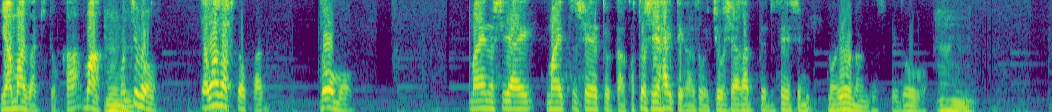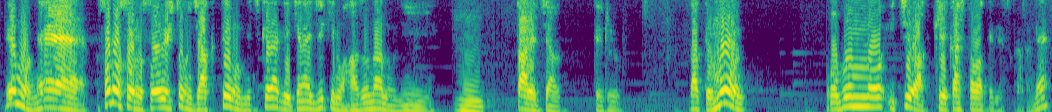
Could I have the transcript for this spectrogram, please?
山崎とか、まあ、うんもちろん山崎とか、どうも、前の試合、前の試合とか、今年入ってからすごい調子上がってる選手のようなんですけど、うん。でもね、そろそろそういう人の弱点を見つけなきゃいけない時期のはずなのに、うん。打たれちゃってる。だってもう、5分の1は経過したわけですからね。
